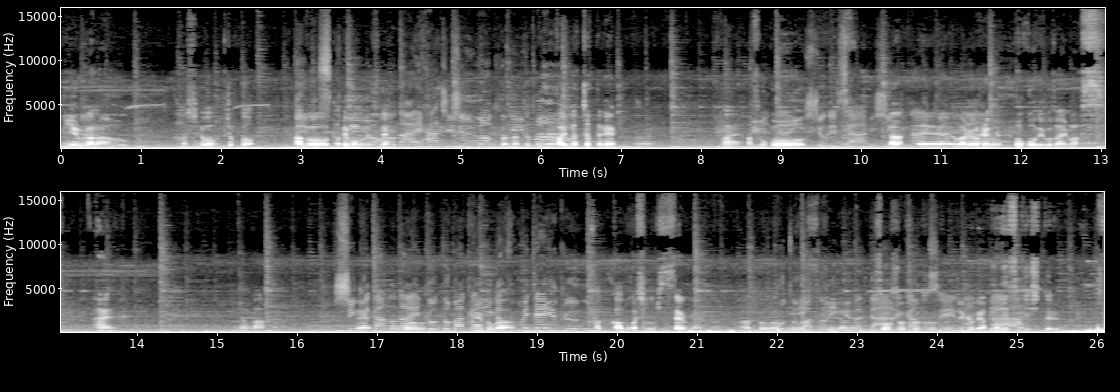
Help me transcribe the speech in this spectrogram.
見えるかな？橋のちょっとあの建物ですね。いっぱいになっちゃったね。いっぱいになっちゃってね。ははい。あそこが、えー我々の母校でございます。はい。なんかねここ冬とかサッカーとかしに来てたよね。いあとはミニスキーだね。そうそうそうそう。そう授業でやった。ミニスキー知ってる？ミ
